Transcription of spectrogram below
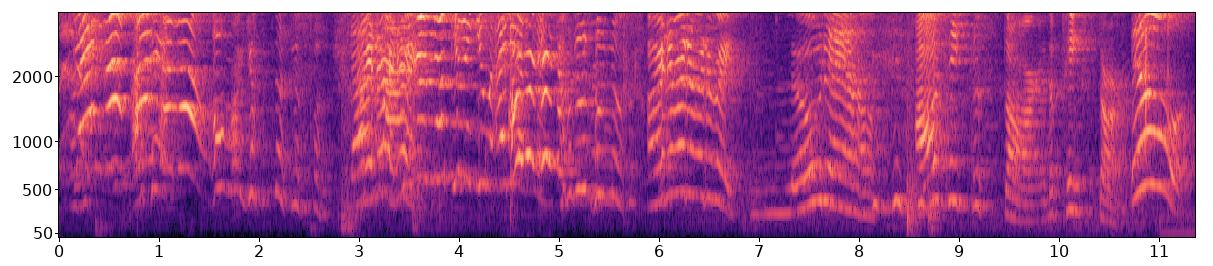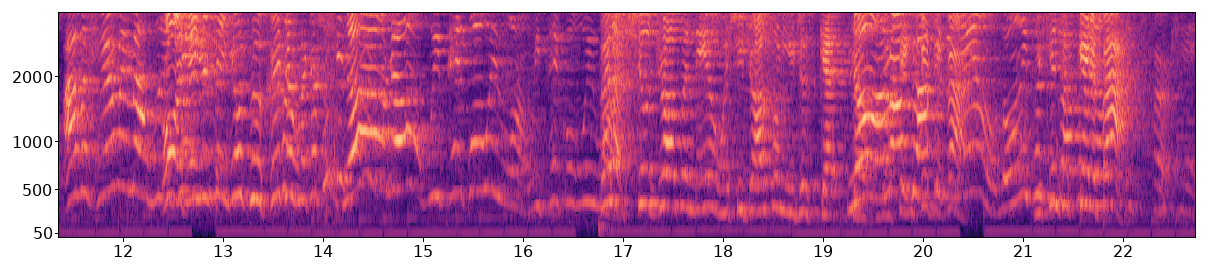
That's not possible! Oh my god, that's not fun. That's Alright, alright, And alright. I'm not giving you Oh my anything. god, no, no, no, no. Alright, alright, alright, alright. Slow down. I'll take the star, the pink star. Ew, I have a hair in my mouth. Oh, and then you're saying go to the fidget. I'm like, I think it's No, no, we pick what we want. We pick what we want. Bella, she'll drop a nail. When she drops one, you just get no, the, I'm the not dropping fidget the back. nail. The only You person can just dropping get it back. Is her. Okay.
